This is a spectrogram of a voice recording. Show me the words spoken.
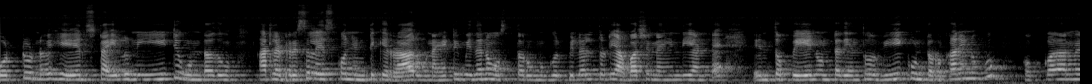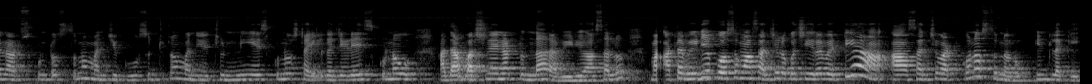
బొట్టు ఉండవు హెయిర్ స్టైల్ నీట్గా ఉండదు. అట్లా డ్రెస్సులు వేసుకొని ఇంటికి రారు నైట్ మీదనే వస్తారు. ముగ్గురు పిల్లలతోటి అబార్షన్ అయింది అంటే ఎంతో పెయిన్ ఉంటుంది ఎంతో వీక్ ఉంటారు. కానీ నువ్వు ఒక్కదానివే నడుచుకుంటూ వస్తున్నావు మంచిగా కూర్చుంటున్నావు మంచిగా చున్నీ వేసుకున్నావు స్టైల్గా జడ వేసుకున్నావు. అది వర్షన్ అయినట్టుందా ఆ వీడియో అసలు? అట్లా వీడియో కోసం ఆ సంచిలో ఒక చీర పెట్టి ఆ- సంచి పట్టుకొని వస్తున్నారు ఇంట్లోకి.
